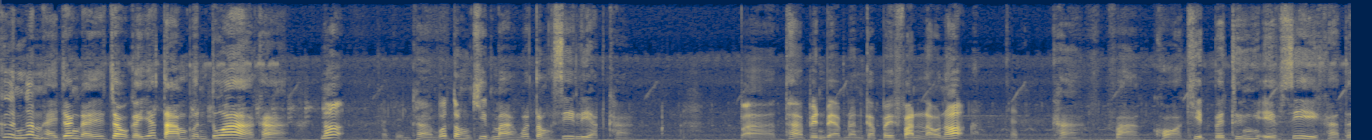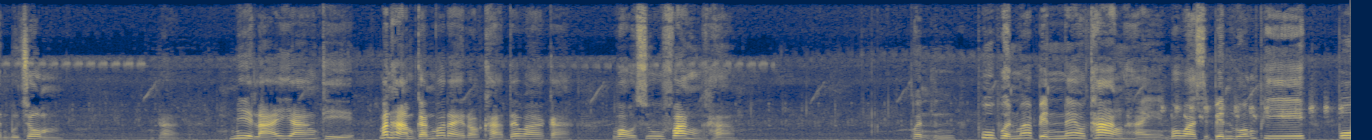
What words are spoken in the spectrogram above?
คืนเงินให้จังใดเจ้าก็อย่าตามเพิ่นตัวค่ะ เนาะครับผมค่ะบ่ต้องคิดมากบ่ต้องซีเรียสค่ะอ่า ถ้าเป็นแบบนั้นก็ไปฝันเอาเนาะครับค่ะ ฝากขอคิดไปถึง FC ค่ะท่านผู้ชมค่ะ มีหลายอย่างที่มันหามกันบ่ได้หรอกค่ะ แต่ว่ากะเว้าสู่ฟังค่ะเพิ่นผู้เพิ่นมาเป็นแนวทางให้บ่ว่าสิเป็นหลวงพีปู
